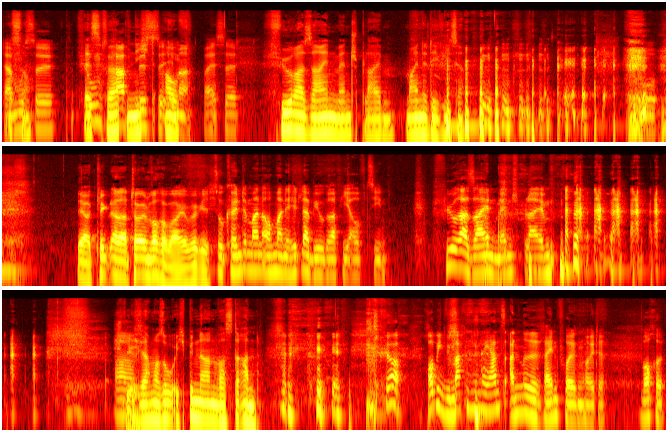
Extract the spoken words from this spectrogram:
Da Ist so. musst du hört Führungskraft nicht bist du auf. immer, weißt du? Führer sein, Mensch bleiben. Meine Devise. So, Ja, klingt nach einer tollen Woche, Mario, wirklich. so könnte man auch mal eine Hitler-Biografie aufziehen. Führer sein, Mensch bleiben. ich sag mal so, ich bin da an was dran. ja, Robby, wir machen hier eine ganz andere Reihenfolgen heute. Woche.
